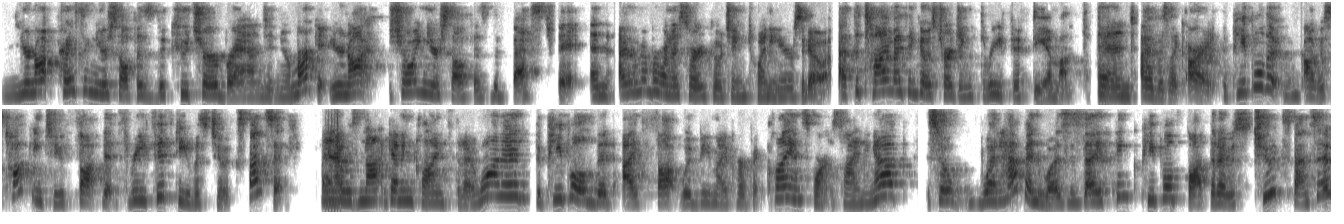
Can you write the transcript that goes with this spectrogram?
you're not pricing yourself as the couture brand in your market. You're not showing yourself as the best fit. And I remember when I started coaching 20 years ago, at the time, I think I was charging 350 a month. And I was like, all right, the people that I was talking to thought that that 350 was too expensive and I was not getting clients that I wanted. The people that I thought would be my perfect clients weren't signing up. So what happened was is that I think people thought that I was too expensive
